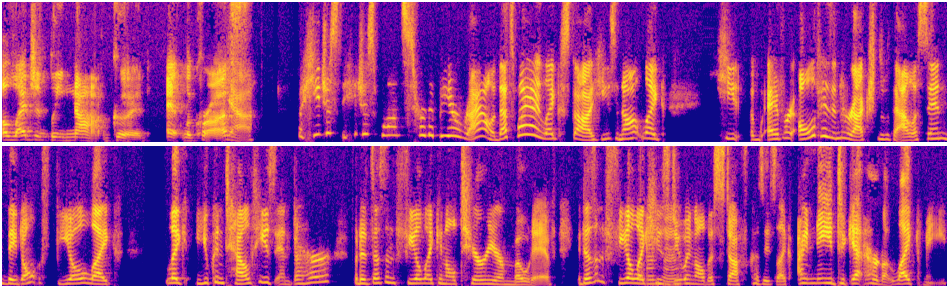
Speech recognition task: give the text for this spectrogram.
allegedly not good at lacrosse. yeah, but he just he just wants her to be around. That's why I like Scott. He's not like he every all of his interactions with Allison. They don't feel like like you can tell he's into her, but it doesn't feel like an ulterior motive. It doesn't feel like he's Mhm. doing all this stuff because he's like, I need to get her to like me.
